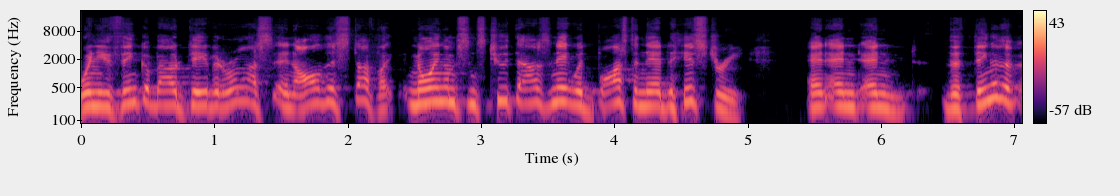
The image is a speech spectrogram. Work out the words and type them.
when you think about David Ross and all this stuff, like knowing him since 2008 with Boston, they had the history. And, and, and the thing of the,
